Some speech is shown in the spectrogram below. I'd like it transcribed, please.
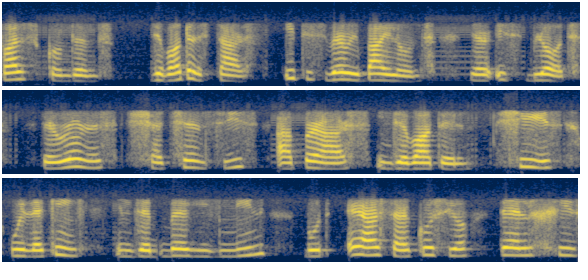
false content. The battle starts. It is very violent. There is blood. The runners Shachensis appears in the battle. She is with the king in the beginning, but Ea Sarkusio tells his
